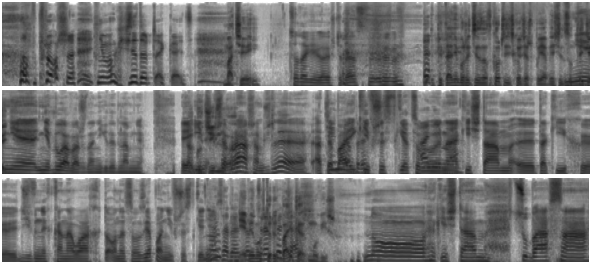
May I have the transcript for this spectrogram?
Proszę, nie mogę się doczekać. Maciej? Co takiego jeszcze raz? Pytanie możecie zaskoczyć, chociaż pojawia się co Nie, tydzień. nie, nie była ważna nigdy dla mnie. E, A i- Godzilla? Przepraszam, źle. A te Dzień bajki dobry. wszystkie, co Anime. były na jakichś tam e, takich e, dziwnych kanałach, to one są z Japonii wszystkie, nie? No, No, zależy, Nie wiem, o których pytasz. bajkach mówisz. jakieś tam Tsubasa,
